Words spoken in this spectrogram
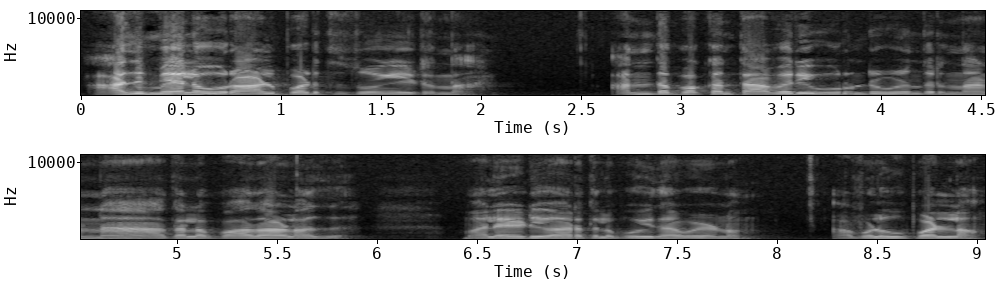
அது மேலே ஒரு ஆள் படுத்து தூங்கிட்டு இருந்தான். அந்த பக்கம் தவறி உருண்டு விழுந்திருந்தான்னா அதில் பாதாளம் அது. மலையடி வாரத்தில் போய் தான் விழணும். அவ்வளவு பள்ளம்.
